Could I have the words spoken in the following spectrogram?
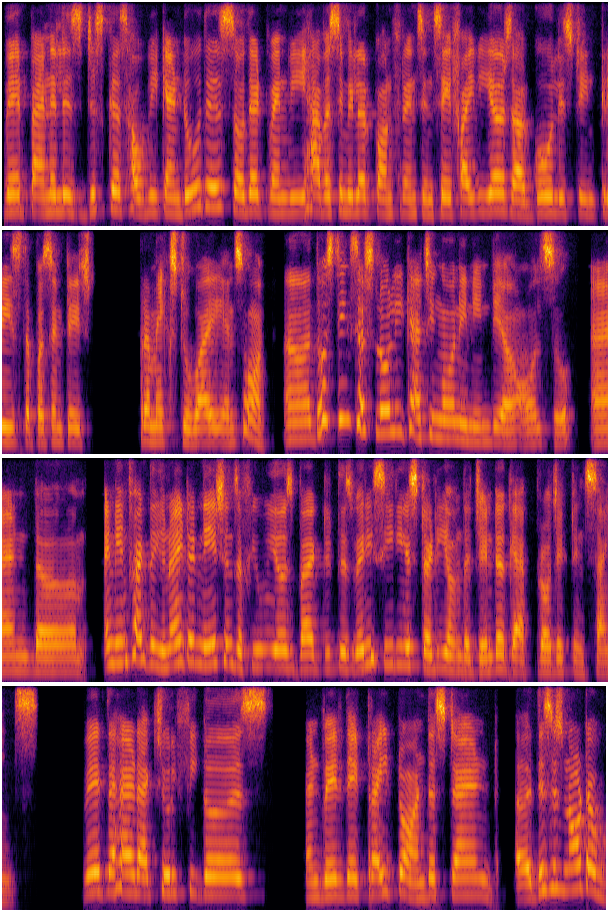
where panelists discuss how we can do this so that when we have a similar conference in, say, five years, our goal is to increase the percentage from X to Y and so on. Uh, those things are slowly catching on in India also. And, uh, and in fact, the United Nations a few years back did this very serious study on the gender gap project in science, where they had actual figures and where they tried to understand uh, this is not a,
